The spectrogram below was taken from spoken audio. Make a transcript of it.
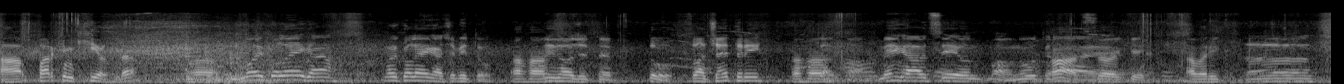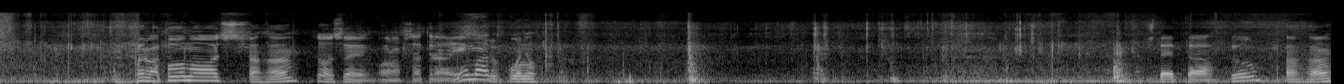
А паркинг here, да? Moj kolega, moj kolega će biti tu. Ага, Vi dođete tu, sva četiri. ага. Tak, ono, Migavci, on, ono, unutra А, je, все, окей. Аварийка. e, prva pomoć, Ага, to sve ono šta treba imat. все понял. Šteta tu, Ага.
